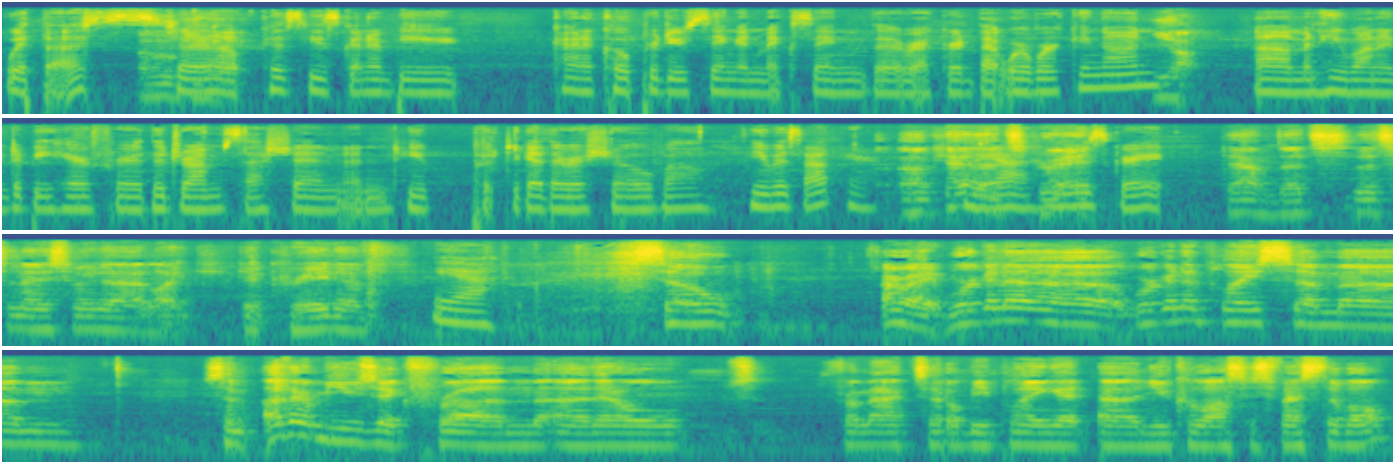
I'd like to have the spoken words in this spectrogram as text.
with us to help because he's going to be kind of co-producing and mixing the record that we're working on. Yeah. Um, and he wanted to be here for the drum session, and he put together a show while he was out here. Okay, So, that's yeah, great. It was great. Damn, that's that's a nice way to like get creative. Yeah. So, all right, we're gonna we're gonna play some um, some other music from uh, that'll from acts that'll be playing at uh, New Colossus Festival,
